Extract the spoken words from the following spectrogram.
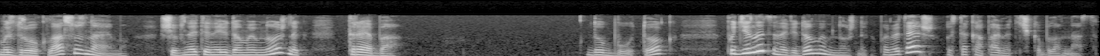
Ми з другого класу знаємо, щоб знайти невідомий множник, треба добуток поділити на відомий множник. Пам'ятаєш, ось така пам'яточка була в нас.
